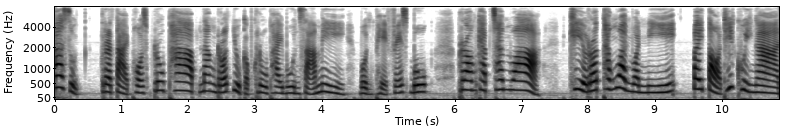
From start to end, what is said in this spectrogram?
่าสุดกระต่ายโพสต์รูปภาพนั่งรถอยู่กับครูภัยบูลสามี บนเพจ Facebook พร้อมแคปชั่นว่า ขี่รถทั้งวันวันนี้ ไปต่อที่คุยงาน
